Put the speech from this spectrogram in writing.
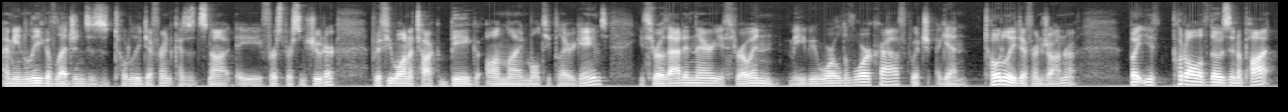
I mean, League of Legends is totally different because it's not a first person shooter. But if you want to talk big online multiplayer games, you throw that in there. You throw in maybe World of Warcraft, which, again, totally different genre. But you put all of those in a pot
